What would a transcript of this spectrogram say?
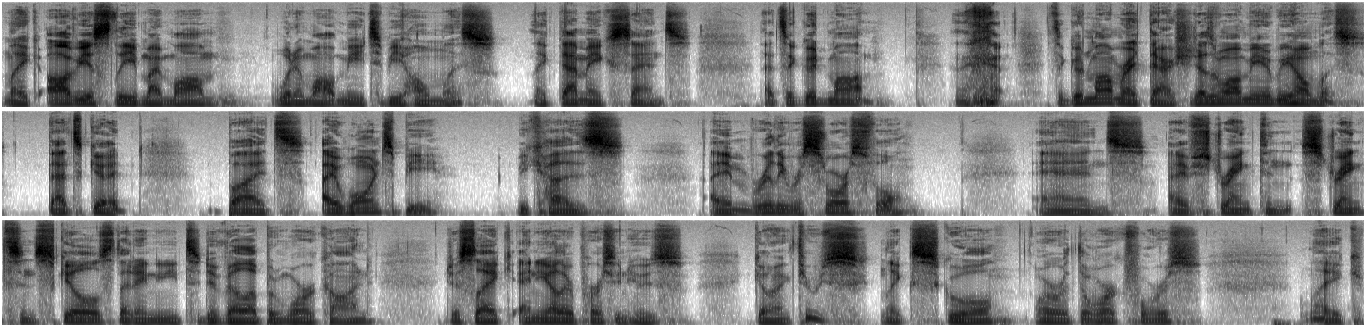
Like, obviously, my mom wouldn't want me to be homeless. Like, that makes sense. That's a good mom. it's a good mom right there. She doesn't want me to be homeless. That's good. But I won't be because I am really resourceful and I have strength and strengths and skills that I need to develop and work on, just like any other person who's going through like school or the workforce like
